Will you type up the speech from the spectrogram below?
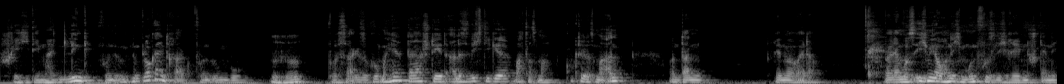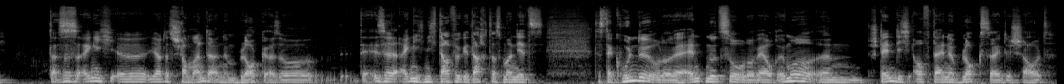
schicke ich dem halt einen Link von irgendeinem Blog-Eintrag von irgendwo. Mhm. Wo ich sage so, guck mal hier, da steht alles Wichtige, mach das mal. Guck dir das mal an und dann reden wir weiter. Weil da muss ich mir auch nicht mundfußlich reden ständig. Das ist eigentlich äh, ja das Charmante an einem Blog. Also der ist ja eigentlich nicht dafür gedacht, dass man jetzt, dass der Kunde oder der Endnutzer oder wer auch immer ähm, ständig auf deine Blogseite schaut,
